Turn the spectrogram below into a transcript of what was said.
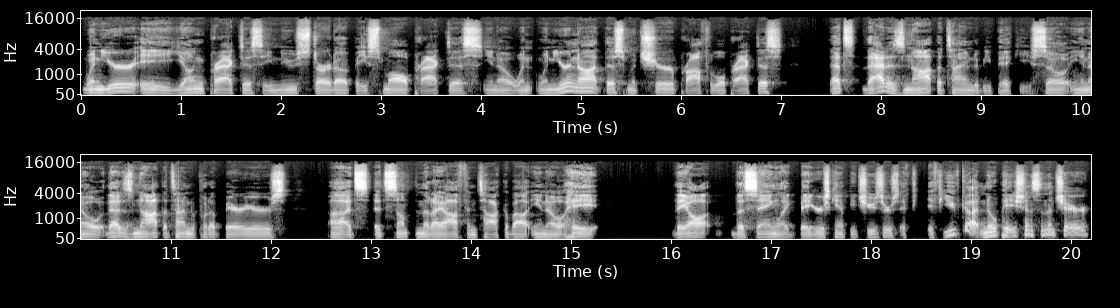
when you're a young practice, a new startup, a small practice, you know, when when you're not this mature, profitable practice, that's that is not the time to be picky. So, you know, that is not the time to put up barriers. Uh, it's it's something that I often talk about. You know, hey, they all the saying like beggars can't be choosers. If if you've got no patients in the chair,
